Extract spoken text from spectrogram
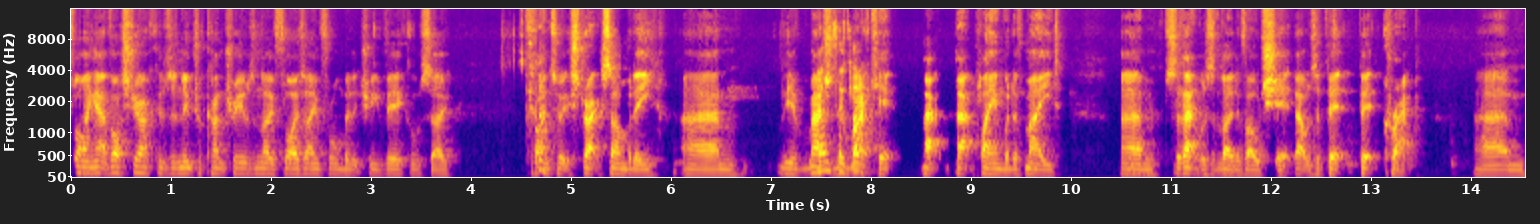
flying out of Austria because it was a neutral country. It was a no-fly zone for all military vehicles. So trying to extract somebody, um, the imagine the racket that that plane would have made. Um, so that was a load of old shit. That was a bit bit crap. Um,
